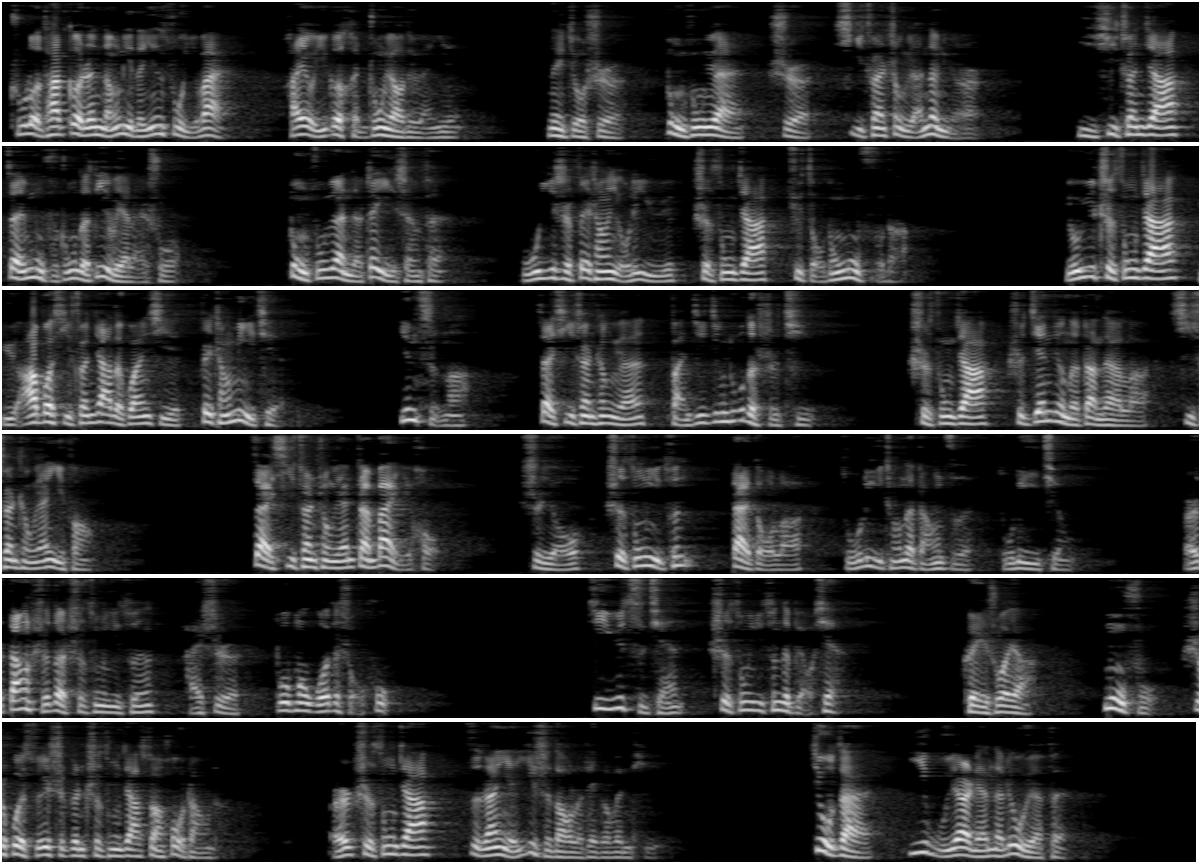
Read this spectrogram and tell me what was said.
除了他个人能力的因素以外，还有一个很重要的原因，那就是洞松院是细川胜元的女儿。以细川家在幕府中的地位来说，洞松院的这一身份，无疑是非常有利于赤松家去走动幕府的。由于赤松家与阿波细川家的关系非常密切。因此呢，在细川成员反击京都的时期，赤松家是坚定地站在了细川成员一方。在细川成员战败以后，是由赤松义村带走了足利义成的长子足利义晴，而当时的赤松义村还是波摩国的守护。基于此前赤松义村的表现，可以说呀，幕府是会随时跟赤松家算后账的，而赤松家自然也意识到了这个问题。就在一五一二年的六月份，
